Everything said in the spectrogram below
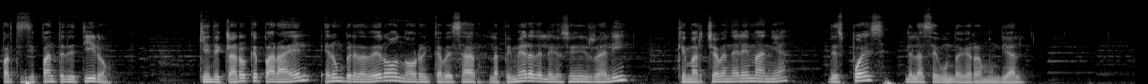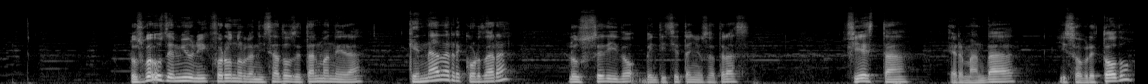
participante de Tiro, quien declaró que para él era un verdadero honor encabezar la primera delegación israelí que marchaba en Alemania después de la Segunda Guerra Mundial. Los Juegos de Múnich fueron organizados de tal manera que nada recordara lo sucedido 27 años atrás. Fiesta, hermandad y sobre todo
